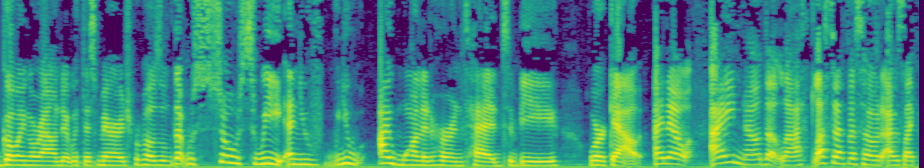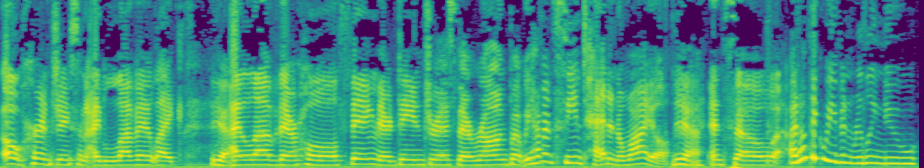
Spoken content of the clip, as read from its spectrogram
going around it with this marriage proposal that was so sweet and you you I wanted her and Ted to be work out. I know. I know that last last episode I was like, "Oh, her and Jason, I love it. Like Yeah. I love their whole thing. They're dangerous, they're wrong, but we haven't seen Ted in a while." Yeah. And so I don't think we even really knew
